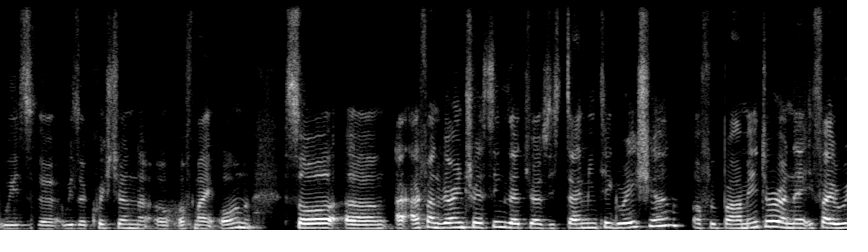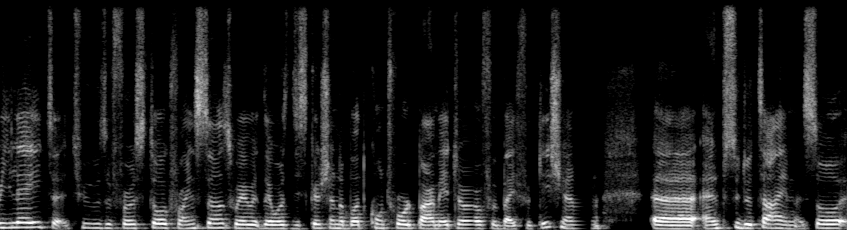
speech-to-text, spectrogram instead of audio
with uh, with a question of, of my own. So um, I, I, find very interesting that you have this time integration of a parameter, and if I relate to the first talk, for instance, where there was discussion about control parameter of a bifurcation uh, and pseudo time. So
